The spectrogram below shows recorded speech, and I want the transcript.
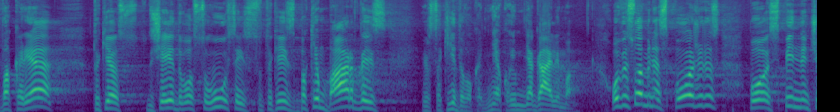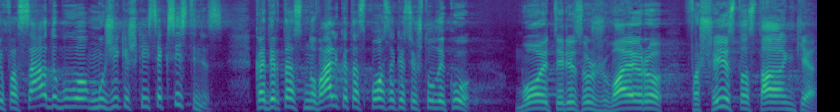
Vakare tokie išeidavo su ūsais, su tokiais bakembardais ir sakydavo, kad nieko jums negalima. O visuomenės požiūris po spindinčių fasadų buvo mužikiškai seksistinis, kad ir tas nuvalkiotas posakis iš tų laikų - moteris už vairo, fašistas tankė.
